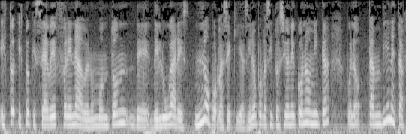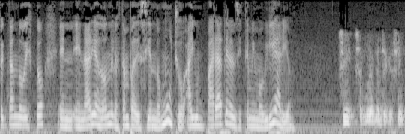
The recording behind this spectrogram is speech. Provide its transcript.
Esto, esto que se ve frenado en un montón de, lugares, no por la sequía, sino por la situación económica, bueno, también está afectando esto en, en áreas donde lo están padeciendo mucho. Hay un parate en el sistema inmobiliario. Sí, seguramente que sí.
